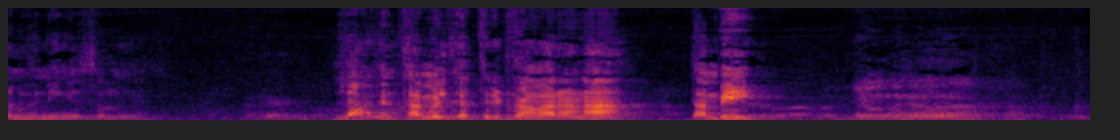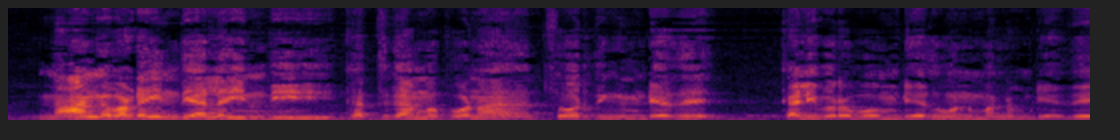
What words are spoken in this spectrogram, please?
சொல்லுங்க நீங்க சொல்லுங்க. இல்ல அவன் தமிழ் கத்துக்கிட்டு தான் வரானா? தம்பி நாங்க வட இந்தியால ஹிந்தி கத்துக்காம போனா சோறு திங்க முடியாது கழிபுற போக முடியாது ஒண்ணும் பண்ண முடியாது.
